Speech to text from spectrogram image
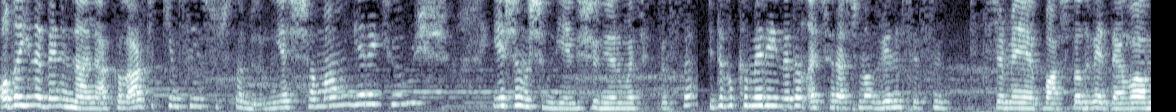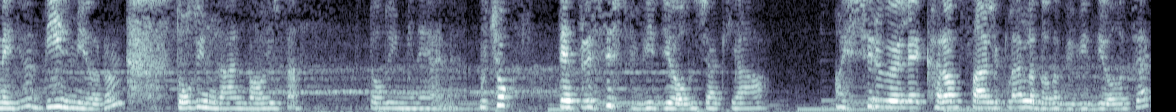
O da yine benimle alakalı. Artık kimseyi suçlamıyorum. Yaşamam gerekiyormuş. Yaşamışım diye düşünüyorum açıkçası. Bir de bu kamerayı neden açar açmaz benim sesim titremeye başladı ve devam ediyor bilmiyorum. Doluyum galiba o yüzden. Doluyum yine yani. Bu çok depresif bir video olacak ya. Aşırı böyle karamsarlıklarla dolu bir video olacak.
